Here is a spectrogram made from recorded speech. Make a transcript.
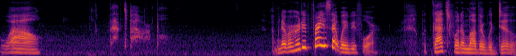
Wow. That's powerful. I've never heard it phrased that way before. But that's what a mother would do.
